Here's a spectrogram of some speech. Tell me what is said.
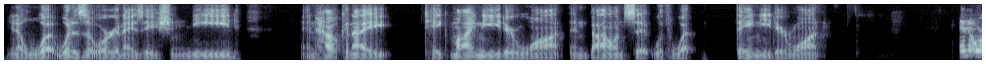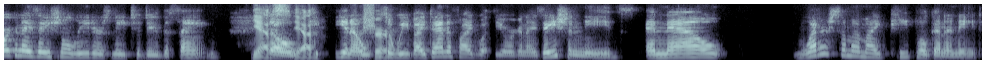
You know, what what does the organization need and how can I take my need or want and balance it with what they need or want. And organizational leaders need to do the same. Yes. So, yeah, you know, sure. so we've identified what the organization needs. And now, what are some of my people going to need?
